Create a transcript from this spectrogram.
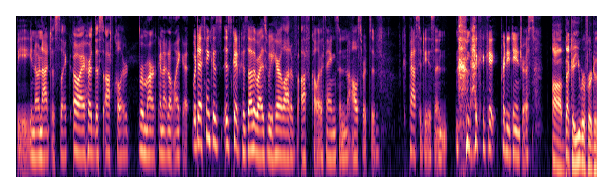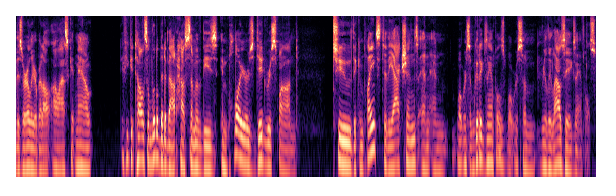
be, you know, not just like, oh, I heard this off-color remark and I don't like it, which I think is, is good because otherwise we hear a lot of off-color things in all sorts of capacities, and that could get pretty dangerous. Uh, Becca, you referred to this earlier, but I'll, I'll ask it now. If you could tell us a little bit about how some of these employers did respond to the complaints, to the actions, and, and what were some good examples? What were some really lousy examples?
